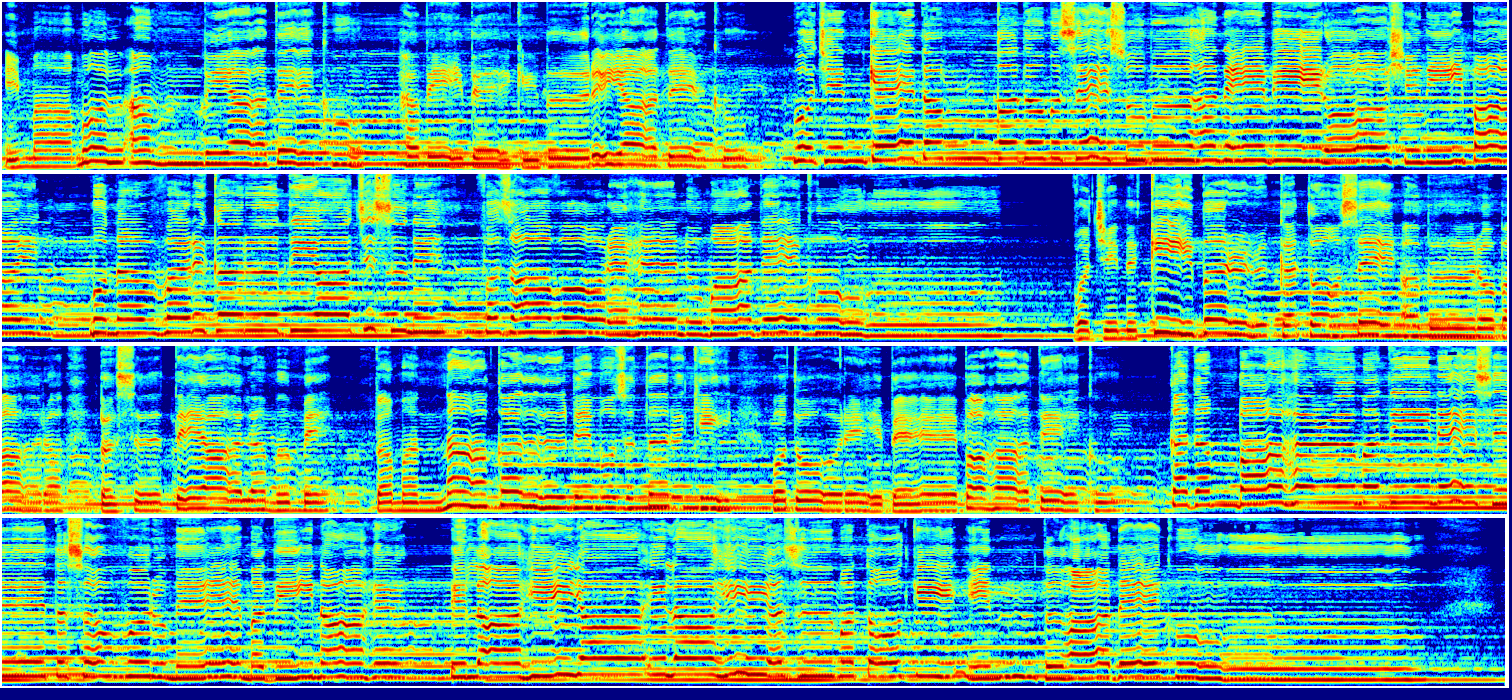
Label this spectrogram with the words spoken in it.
इमामुल अंबिया देखूँ। हबीबे किबरिया देखूँ। वो जिनके दम कदम से सुबह ने भी रोशनी पाई। मुनवर कर दिया जिसने, फजा वो रहनुमा देखो। वो जिनकी बरकतों से अब रोबारा, बसते आलम में तमन्ना कल्ब मुजतर की, वो दौरे बे बहा देखूँ। कदम बाहर मदीने से तस्वुर में मदीना है। इलाही या इलाही अजमतों की इंतहा देखूँ।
